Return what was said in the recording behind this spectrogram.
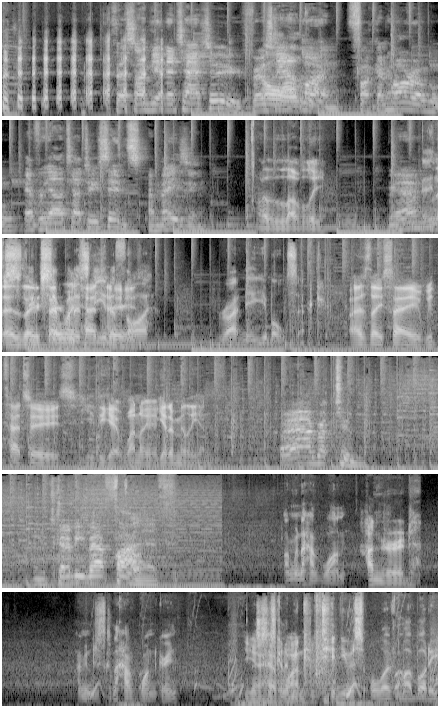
First time getting a tattoo. First Oh. outline. Fucking horrible. Every other tattoo since. Amazing. Oh, lovely. Yeah? It's- As they say when with it's the inner tattoos. thigh, right near your ballsack. As they say, with tattoos, you either get one or you get a million. Alright, I've got two. And it's gonna be about five. I'm gonna have one. Hundred. I'm just gonna have one green. You It's don't just have gonna one. be continuous all over my body.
